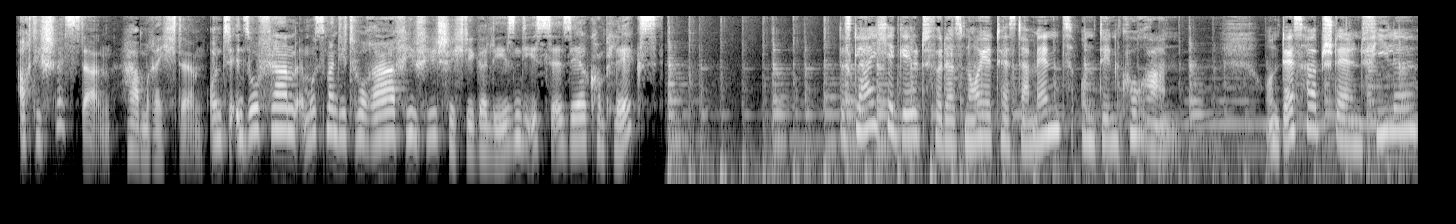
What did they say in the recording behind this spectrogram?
Auch die Schwestern haben Rechte. Und insofern muss man die Tora viel vielschichtiger lesen. Die ist sehr komplex. Das Gleiche gilt für das Neue Testament und den Koran. Und deshalb stellen viele,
